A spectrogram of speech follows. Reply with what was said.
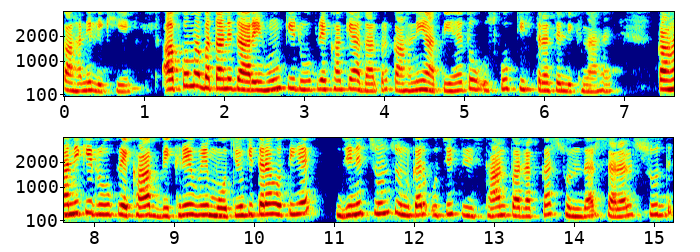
कहानी लिखिए। आपको मैं बताने जा रही हूँ कि रूपरेखा के आधार पर कहानी आती है तो उसको किस तरह से लिखना है। कहानी की रूपरेखा बिखरे हुए मोतियों की तरह होती है, जिन्हें चुन चुनकर उचित स्थान पर रखकर सुंदर, सरल, शुद्ध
